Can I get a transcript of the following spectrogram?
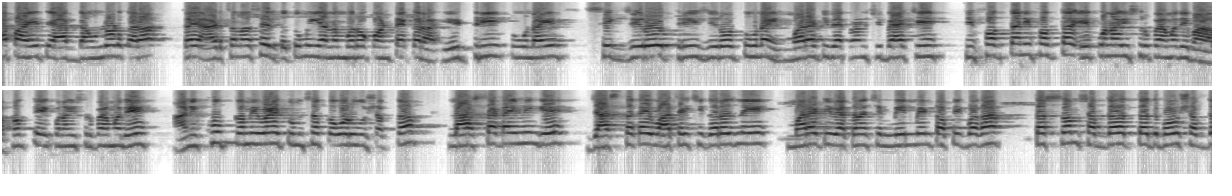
ऍप आहे. ते ऍप डाउनलोड करा. काही अडचण असेल तर तुम्ही या नंबरवर कॉन्टॅक्ट करा. Eight three two nine six zero three zero two nine Marathi व्याकरणाची बॅच आहे. ती फक्त आणि फक्त एकोणावीस रुपयामध्ये बाळा. फक्त एकोणावीस रुपयामध्ये आणि खूप कमी वेळेत तुमचं कव्हर होऊ शकतं. लास्टचा टायमिंग आहे. जास्त काही वाचायची गरज नाही. मराठी व्याकरणाचे मेन मेन टॉपिक बघा. तत्सम शब्द तद्भव शब्द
